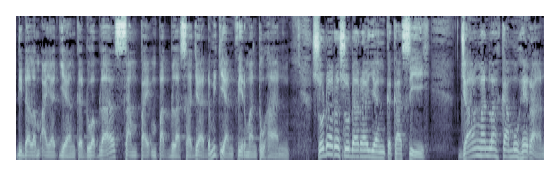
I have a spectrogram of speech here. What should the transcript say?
di dalam ayat yang ke-12 sampai 14 saja. Demikian firman Tuhan. Saudara-saudara yang kekasih, Janganlah kamu heran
